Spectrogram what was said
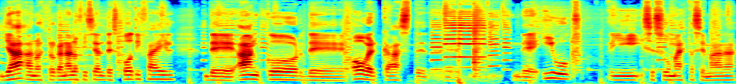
ya a nuestro canal oficial de Spotify, de Anchor, de Overcast, de ebooks y se suma esta semana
